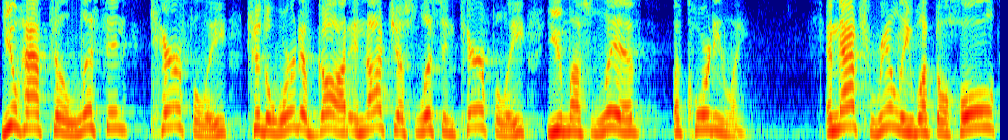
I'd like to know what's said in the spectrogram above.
you have to listen carefully to the Word of God and not just listen carefully, you must live accordingly. And that's really what the whole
